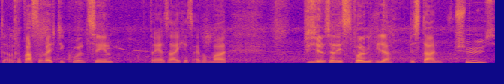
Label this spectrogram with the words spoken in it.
Dann verpassen wir vielleicht die coolen Szenen. Daher sage ich jetzt einfach mal, wir sehen uns in der nächsten Folge wieder. Bis dann. Tschüss.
